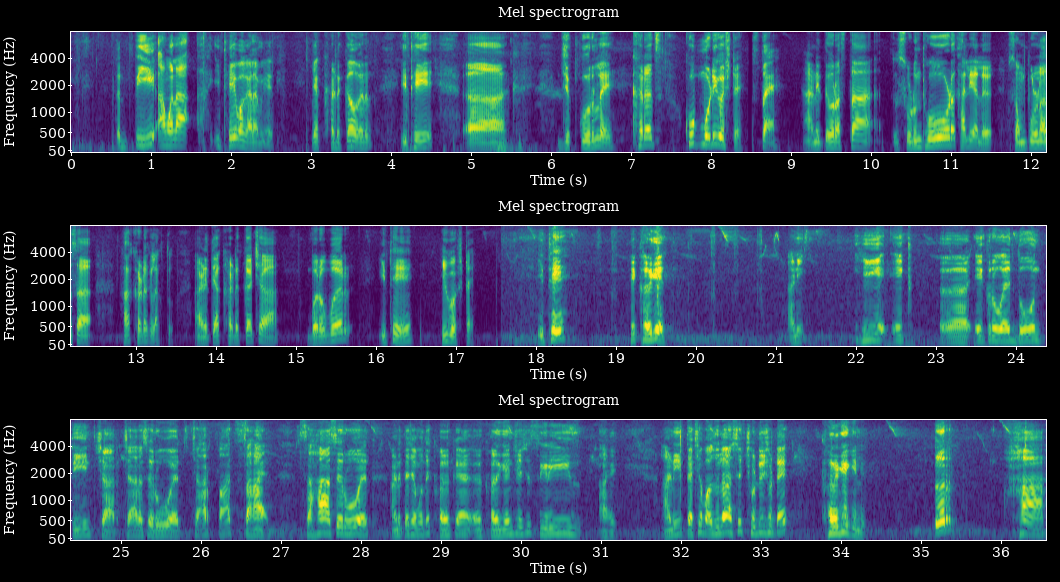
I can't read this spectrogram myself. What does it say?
तर ती आम्हाला इथे बघायला मिळाली. या खडकावर इथे जे कोरलं आहे खरंच खूप मोठी गोष्ट आहे. रस्ता आहे. आणि तो रस्ता सोडून थोडं खाली आलं संपूर्ण असा हा खडक लागतो. आणि त्या खडकाच्या बरोबर इथे ही गोष्ट आहे. इथे हे खळगे आहेत. आणि ही एक एक रो आहे दोन तीन चार. चार असे रो आहेत. चार पाच सहा आहेत. सहा असे रो आहेत आणि त्याच्यामध्ये खळक्या खळग्यांची अशी सिरीज आहे. आणि त्याच्या बाजूला असे छोटे छोटे खळगे केलेत. तर हा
